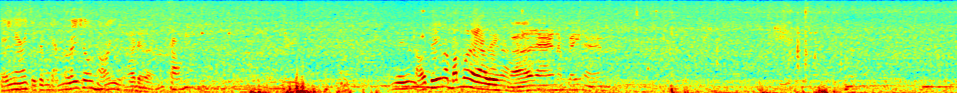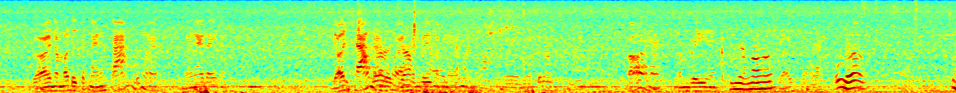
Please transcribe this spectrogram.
chạy nha, chạy chậm chậm lấy số điện thoại gì? Ở đường nó không Đi nổi tiếng nó bấm nó ra liền à. Ờ ra năm cây nè. Rồi nằm ở đường cách mạng 8 đúng rồi. Là ngay đây nè. Rồi sáu nè đúng rồi năm ri Ờ, năm. có nè năm ri nè. Ngon không? sao Uống nữa không? Đây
